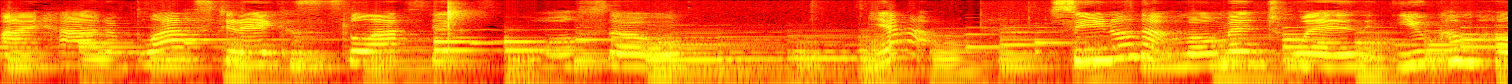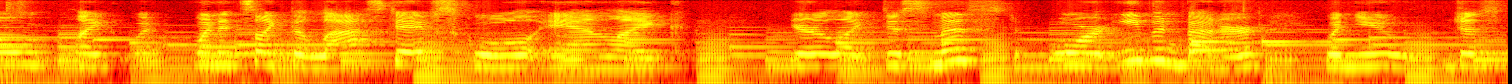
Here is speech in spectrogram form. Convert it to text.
I had a blast today because it's the last day of school, so yeah. So you know that moment when you come home, like when, when it's like the last day of school and like you're like dismissed, or even better, when you just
